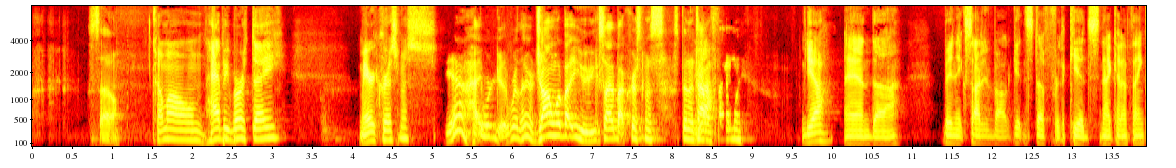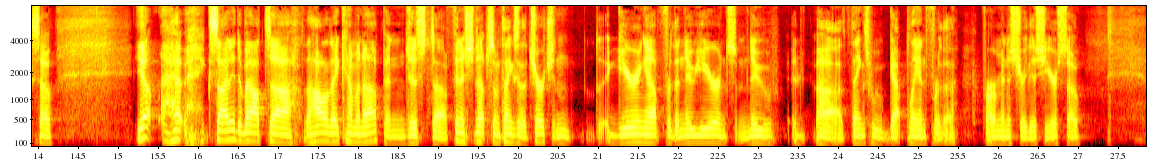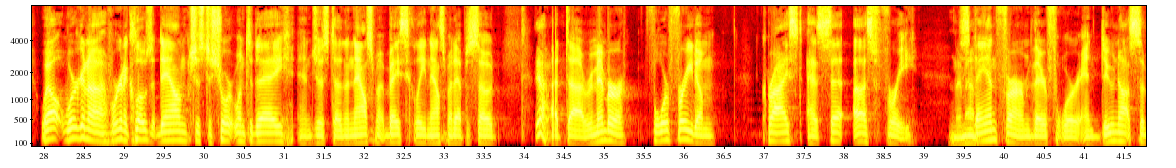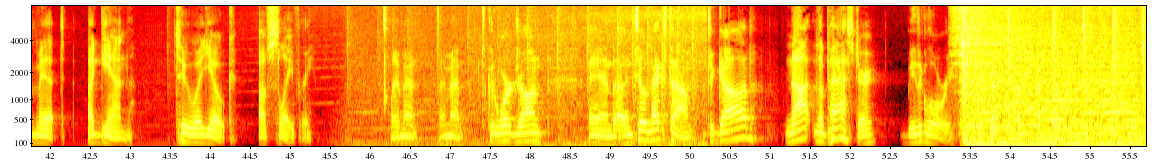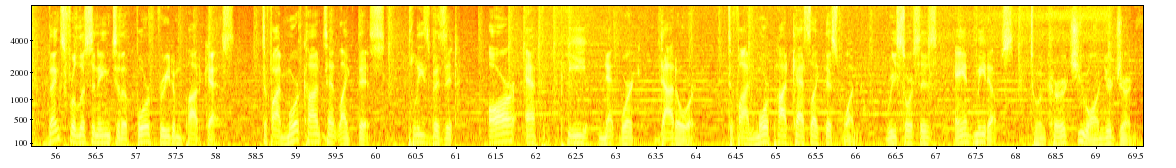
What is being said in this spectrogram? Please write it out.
So come on, happy birthday. Merry Christmas. Yeah, hey, we're good. We're there. John, what about you? you excited about Christmas? Spending time Yeah. with family? Yeah, and uh, been excited about getting stuff for the kids and that kind of thing. So, yep, excited about uh, the holiday coming up and just uh, finishing up some things at the church and gearing up for the new year and some new uh, things we've got planned for the for our ministry this year. So, well, we're gonna we're gonna close it down. Just a short one today, and just an announcement, basically announcement episode. Yeah. But uh, remember, for freedom, Christ has set us free. Amen. Stand firm, therefore, and do not submit again to a yoke of slavery. Amen. Amen. It's a good word, John. And uh, until next time, to God, not the pastor, be the glory. Thanks for listening to the For Freedom Podcast. To find more content like this, please visit rfpnetwork.org to find more podcasts like this one, resources, and meetups to encourage you on your journey.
